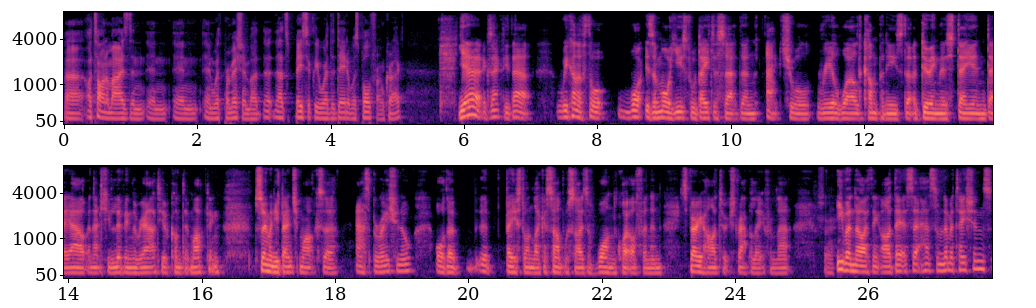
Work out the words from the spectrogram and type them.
uh, autonomized and, and and and with permission. But th- that's basically where the data was pulled from, correct? Yeah, exactly that. We kind of thought, what is a more useful data set than actual real world companies that are doing this day in, day out and actually living the reality of content marketing? So many benchmarks are aspirational or they're, they're, based on like a sample size of one quite often and it's very hard to extrapolate from that sure. even though i think our data set has some limitations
